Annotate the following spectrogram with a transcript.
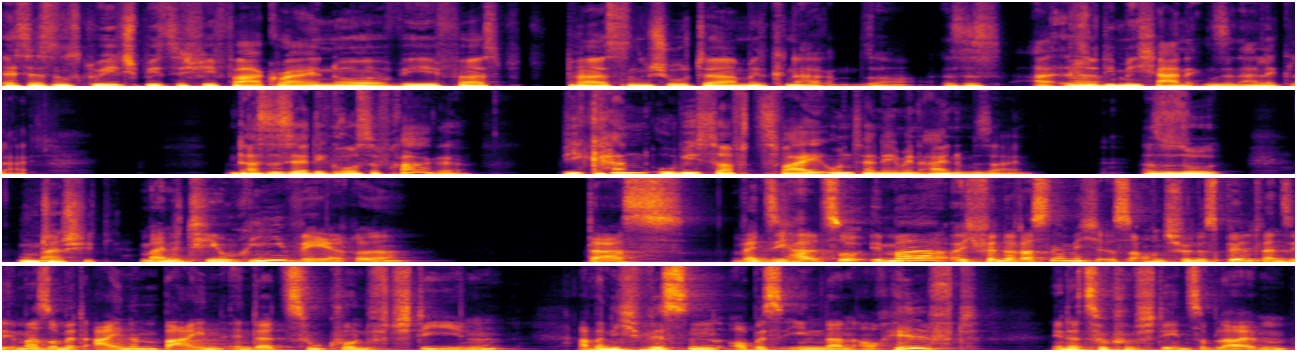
Assassin's Creed spielt sich wie Far Cry, nur wie First-Person-Shooter mit Knarren. So, es ist, also ja. die Mechaniken sind alle gleich. Und das ist ja die große Frage. Wie kann Ubisoft zwei Unternehmen in einem sein? Also so unterschiedlich. Meine Theorie wäre, dass wenn sie halt so immer, ich finde das nämlich ist auch ein schönes Bild, wenn sie immer so mit einem Bein in der Zukunft stehen, aber nicht wissen, ob es ihnen dann auch hilft, in der Zukunft stehen zu bleiben,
